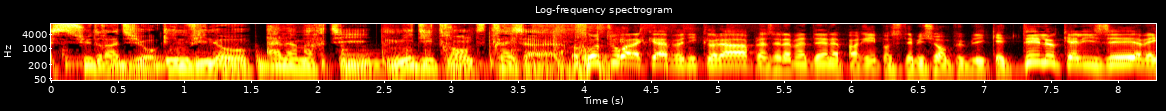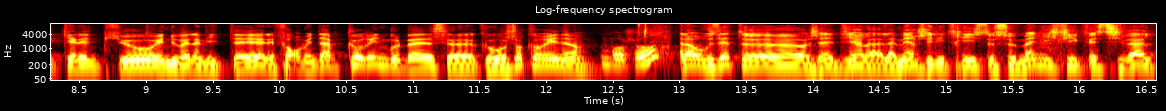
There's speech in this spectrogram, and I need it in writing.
Sud Radio Invino, Alain Marty, midi 30, 13h. Retour à la cave Nicolas, place de la Madeleine à Paris pour cette émission en public et délocalisée avec Hélène Pio et une nouvelle invitée. Elle est formidable, Corinne Boulbès. Euh, bonjour Corinne. Bonjour. Alors vous êtes, euh, j'allais dire, la, la mère génitrice de ce magnifique festival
